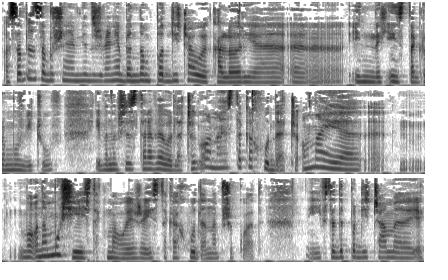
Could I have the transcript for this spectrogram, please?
osoby z zaburzeniami odżywiania będą podliczały kalorie e, innych instagramowiczów i będą się zastanawiały, dlaczego ona jest taka chuda, czy ona je, e, bo ona musi jeść tak mało, jeżeli jest taka chuda na przykład. I wtedy podliczamy jak,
